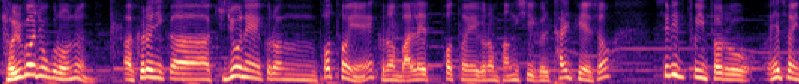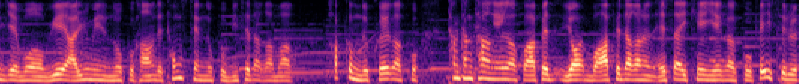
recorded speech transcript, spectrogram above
결과적으로는 아 그러니까 기존의 그런 퍼터의 그런 말렛 퍼터의 그런 방식을 탈피해서 3D 프린터로 해서 이제 뭐 위에 알루미늄 놓고 가운데 텅스텐 놓고 밑에다가 막 합금 넣고 해갖고 탕탕탕 해갖고 앞에 뭐 앞에다가는 SIK 해갖고 페이스를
